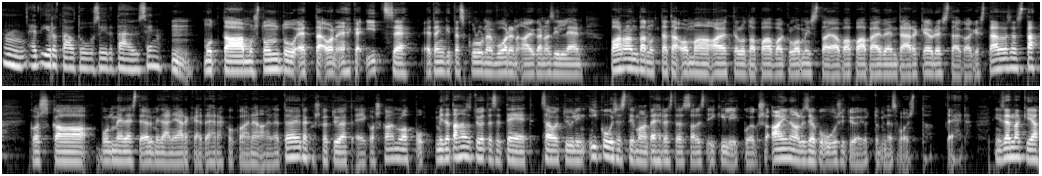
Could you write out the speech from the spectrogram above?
Mm, et irtautuu siitä täysin. Mm. Mutta musta tuntuu, että on ehkä itse, etenkin tässä kuluneen vuoden aikana silleen, parantanut tätä omaa ajattelutapaa vaikka lomista ja vapaa-päivien tärkeydestä ja kaikesta tällaisesta, koska mun mielestä ei ole mitään järkeä tehdä koko ajan aina töitä, koska työt ei koskaan lopu. Mitä tahansa työtä sä teet, sä voit tyylin ikuisesti vaan tehdä sitä, jos sä olisit ikiliikkuja, koska aina olisi joku uusi työjuttu, mitä sä voisit tehdä. Niin sen takia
